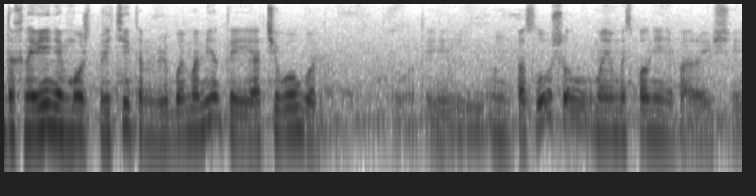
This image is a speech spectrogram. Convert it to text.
вдохновение может прийти там в любой момент и от чего угодно. Вот. И он послушал в моем исполнении пару вещей.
